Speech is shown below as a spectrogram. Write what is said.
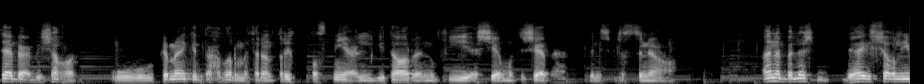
تابع بشغف. وكمان كنت أحضر مثلا طريقة تصنيع الجيتار لأنه في أشياء متشابهة بالنسبة للصناعة. أنا بلشت بهاي الشغلة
